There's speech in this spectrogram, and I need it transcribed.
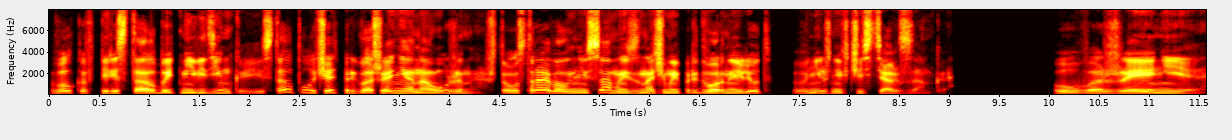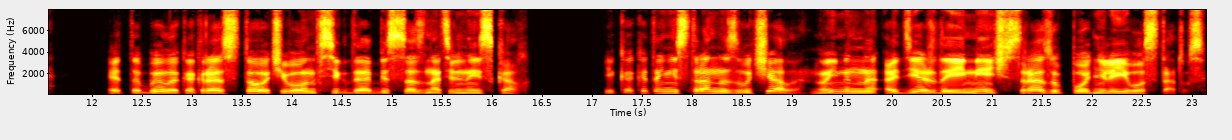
Волков перестал быть невидимкой и стал получать приглашения на ужины, что устраивал не самый значимый придворный люд в нижних частях замка. Уважение. Это было как раз то, чего он всегда бессознательно искал. И как это ни странно звучало, но именно одежда и меч сразу подняли его статус.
